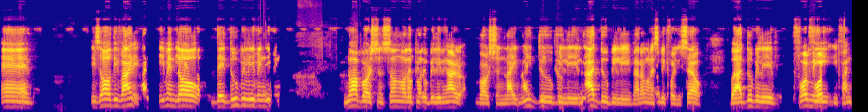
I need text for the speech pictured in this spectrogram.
And it's all divided. Even though they do believe in no abortion, some other people believe in abortion. Like we do believe, I do believe, I don't want to speak for yourself, but I do believe for me, if I'm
